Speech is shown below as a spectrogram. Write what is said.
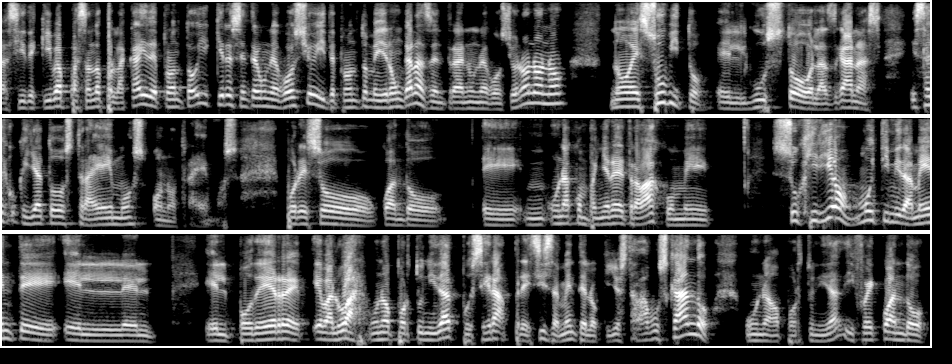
así de que iba pasando por la calle de pronto, oye, ¿quieres entrar a un negocio? Y de pronto me dieron ganas de entrar en un negocio. No, no, no, no es súbito el gusto o las ganas, es algo que ya todos traemos o no traemos. Por eso cuando eh, una compañera de trabajo me sugirió muy tímidamente el, el, poder evaluar una oportunidad, pues era precisamente lo que yo estaba buscando, una oportunidad. Y fue cuando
